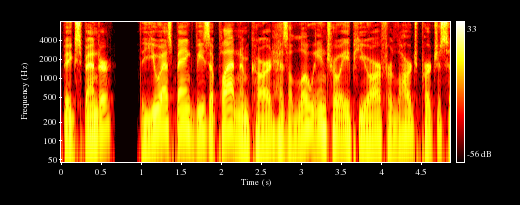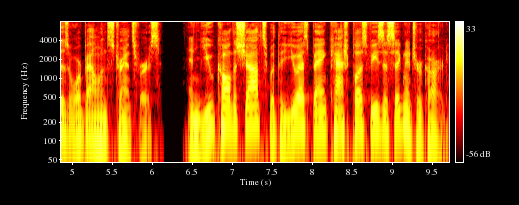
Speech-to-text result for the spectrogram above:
Big spender? The US Bank Visa Platinum Card has a low intro APR for large purchases or balance transfers. And you call the shots with the US Bank Cash Plus Visa Signature Card.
